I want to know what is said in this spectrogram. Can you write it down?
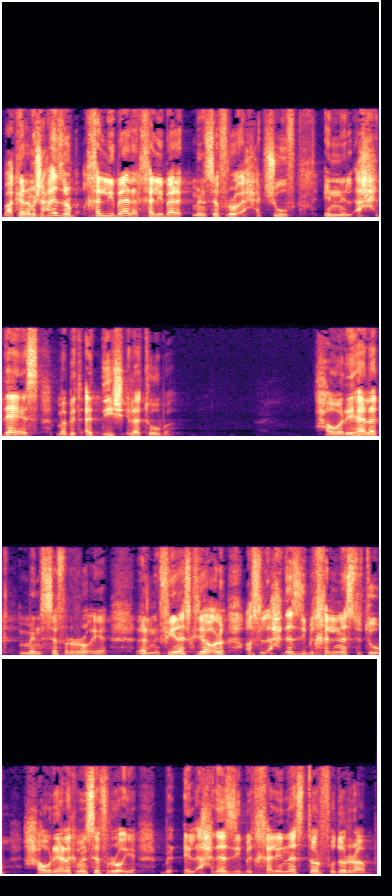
بعد كده مش عايز رب... خلي بالك خلي بالك من سفر رؤيا هتشوف إن الأحداث ما بتأديش إلى توبة. حوريها لك من سفر الرؤيا لأن في ناس كتير يقول أصل الأحداث دي بتخلي الناس تتوب. حوريها لك من سفر الرؤيا الأحداث دي بتخلي الناس ترفض الرب.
